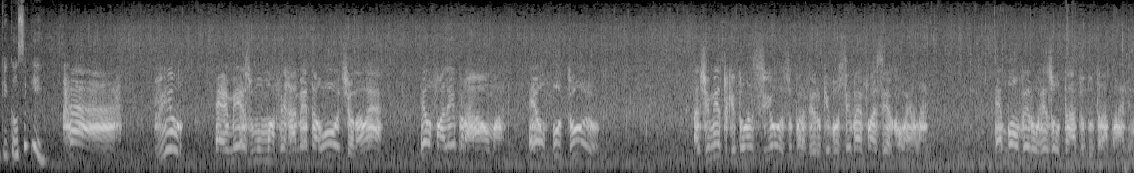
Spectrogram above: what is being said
que consegui. Ah, viu? É mesmo uma ferramenta útil, não é? Eu falei pra Alma. É o futuro. Admito que tô ansioso para ver o que você vai fazer com ela. É bom ver o resultado do trabalho.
